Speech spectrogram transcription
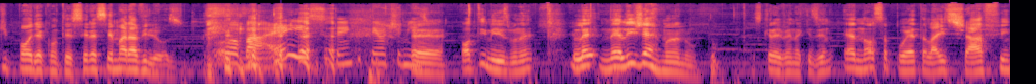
que pode acontecer é ser maravilhoso. Oba, é isso, tem que ter otimismo. É, otimismo, né? Le, Nelly Germano, escrevendo aqui, dizendo: é nossa poeta Laís Schaff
